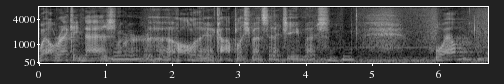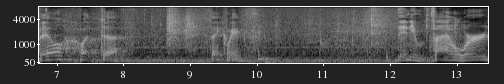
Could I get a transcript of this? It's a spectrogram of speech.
well recognized for uh, all of the accomplishments and achievements. Well, Bill, what uh, think we've any final word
